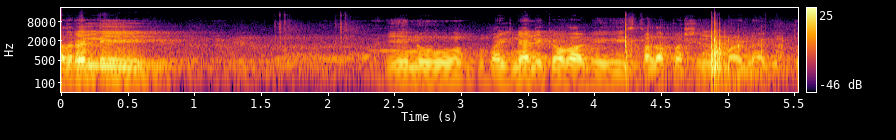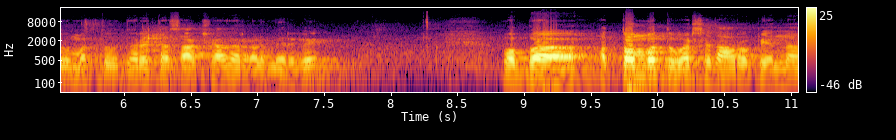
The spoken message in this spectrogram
ಅದರಲ್ಲಿ ಏನು ವೈಜ್ಞಾನಿಕವಾಗಿ ಸ್ಥಳ ಪರಿಶೀಲನೆ ಮಾಡಲಾಗಿತ್ತು ಮತ್ತು ದೊರೆತ ಸಾಕ್ಷ್ಯಾಧಾರಗಳ ಮೇರೆಗೆ ಒಬ್ಬ ಹತ್ತೊಂಬತ್ತು ವರ್ಷದ ಆರೋಪಿಯನ್ನು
